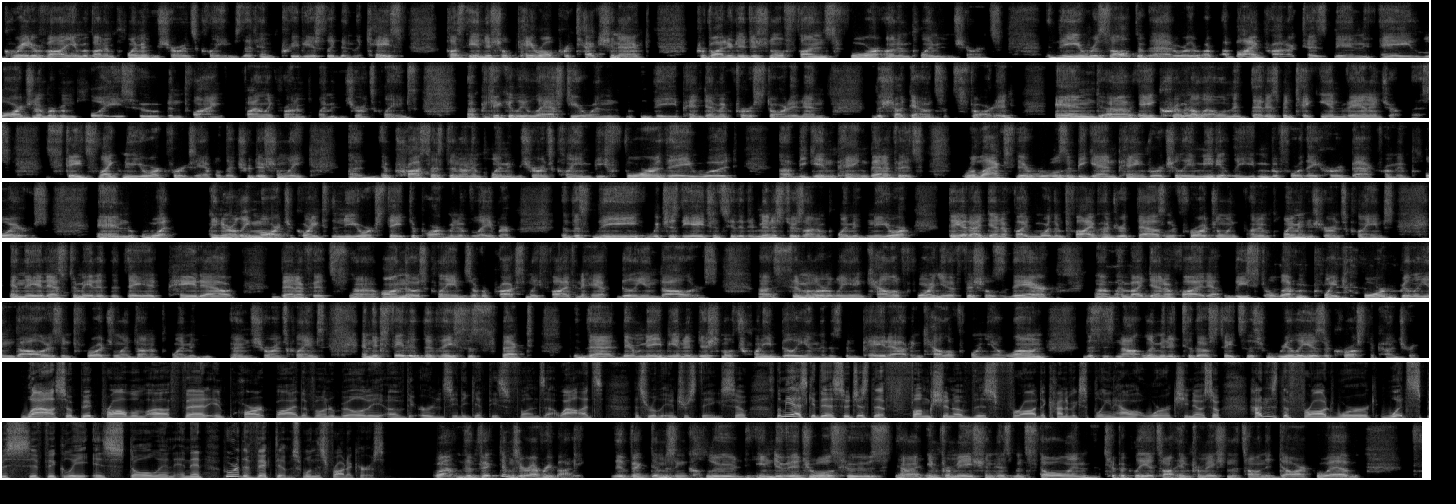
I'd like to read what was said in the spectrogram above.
greater volume of unemployment insurance claims that had previously been the case Plus, the initial Payroll Protection Act provided additional funds for unemployment insurance. The result of that, or a byproduct, has been a large number of employees who've been filing, filing for unemployment insurance claims, uh, particularly last year when the pandemic first started and the shutdowns started, and uh, a criminal element that has been taking advantage of this. States like New York, for example, that traditionally uh, processed an unemployment insurance claim before they would uh, begin paying benefits, relaxed their rules and began paying virtually immediately, even before they heard back from employers. And what in early March, according to the New York State Department of Labor, this, the which is the agency that administers unemployment in New York, they had identified more than 500,000 fraudulent unemployment insurance claims, and they had estimated that they had paid out benefits uh, on those claims of approximately five and a half billion dollars. Uh, similarly, in California, officials there um, have identified at least 11.4 billion dollars in fraudulent unemployment insurance claims, and they've stated that they suspect that there may be an additional 20 billion that has been paid out in California alone. This is not limited to those states. This really is across the country. Wow, so big problem uh, fed in part by the vulnerability of the urgency to get these funds out. Wow, that's that's really interesting. So let me ask you this: so just the function of this fraud to kind of explain how it works. You know, so how does the fraud work? What specifically is stolen, and then who are the victims when this fraud occurs? Well, the victims are everybody. The victims include individuals whose uh, information has been stolen. Typically, it's information that's on the dark web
